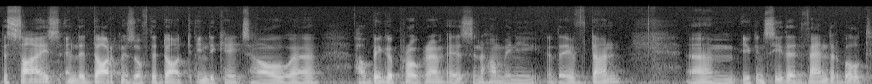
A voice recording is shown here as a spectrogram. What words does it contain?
the size and the darkness of the dot indicates how, uh, how big a program is and how many they've done. Um, you can see that Vanderbilt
